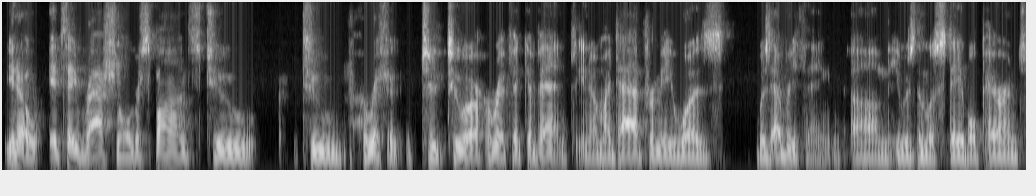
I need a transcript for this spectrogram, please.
you know, it's a rational response to to horrific to to a horrific event. You know, my dad for me was was everything. Um, he was the most stable parent.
